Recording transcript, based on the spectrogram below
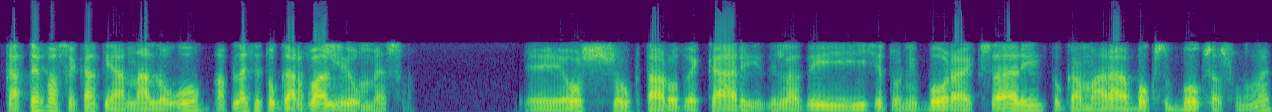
κατέβασε κάτι ανάλογο, απλά είχε τον Καρβάλιο μέσα. Ε, ως οκταροδεκάρι, δηλαδή είχε τον Ιμπόρα εξάρι, τον Καμαρά box to box ας πούμε,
